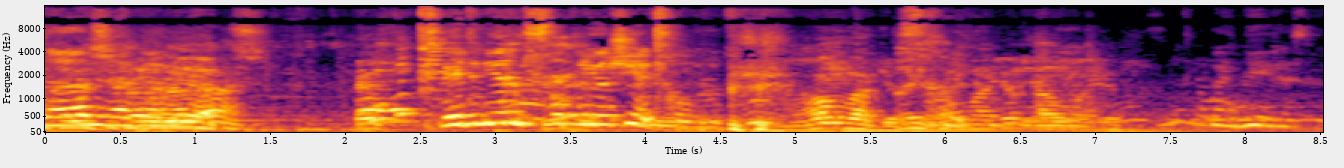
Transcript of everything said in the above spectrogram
ძალიან მაგარი. Benim yarım su oturuyor şu ya kavurun. Alma diyor, alma diyor, alma diyor. Ben ne yerasın?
